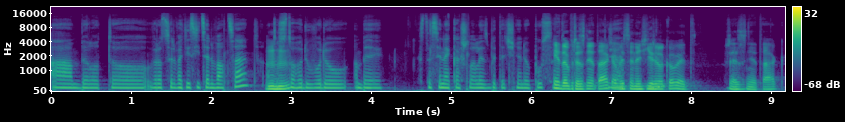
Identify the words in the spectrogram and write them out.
A bylo to v roce 2020 a to Mhm. z toho důvodu, aby jste si nekašlali zbytečně do pusy. Je to přesně tak, Že? aby se nešířil Mhm. covid. Přesně tak.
